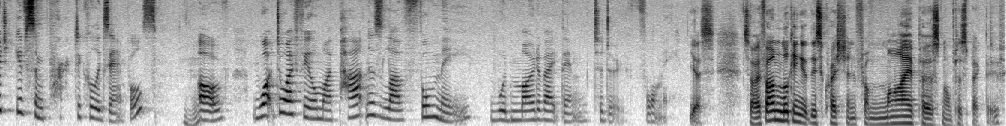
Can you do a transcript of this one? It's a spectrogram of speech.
could you give some practical examples mm-hmm. of what do I feel my partner's love for me would motivate them to do for me? Yes. So if I'm looking at this question from my personal perspective,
